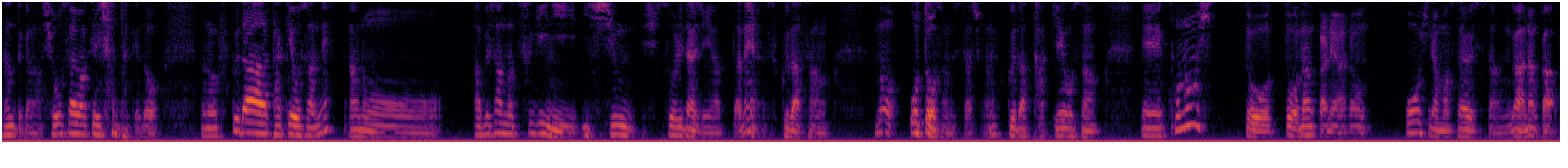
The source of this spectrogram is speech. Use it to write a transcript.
なんだっけな、詳細忘れちゃったけど、あの、福田武夫さんね、あの安倍さんの次に一瞬総理大臣やったね、福田さんのお父さんです、確かね。福田武夫さん。えー、この人と、なんかね、あの、大平正義さんが、なんか、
